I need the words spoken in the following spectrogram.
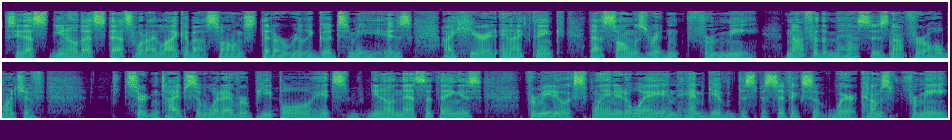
See, that's you know that's that's what I like about songs that are really good to me is I hear it and I think that song was written for me, not for the masses, not for a whole bunch of certain types of whatever people it's you know and that's the thing is for me to explain it away and and give the specifics of where it comes for me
